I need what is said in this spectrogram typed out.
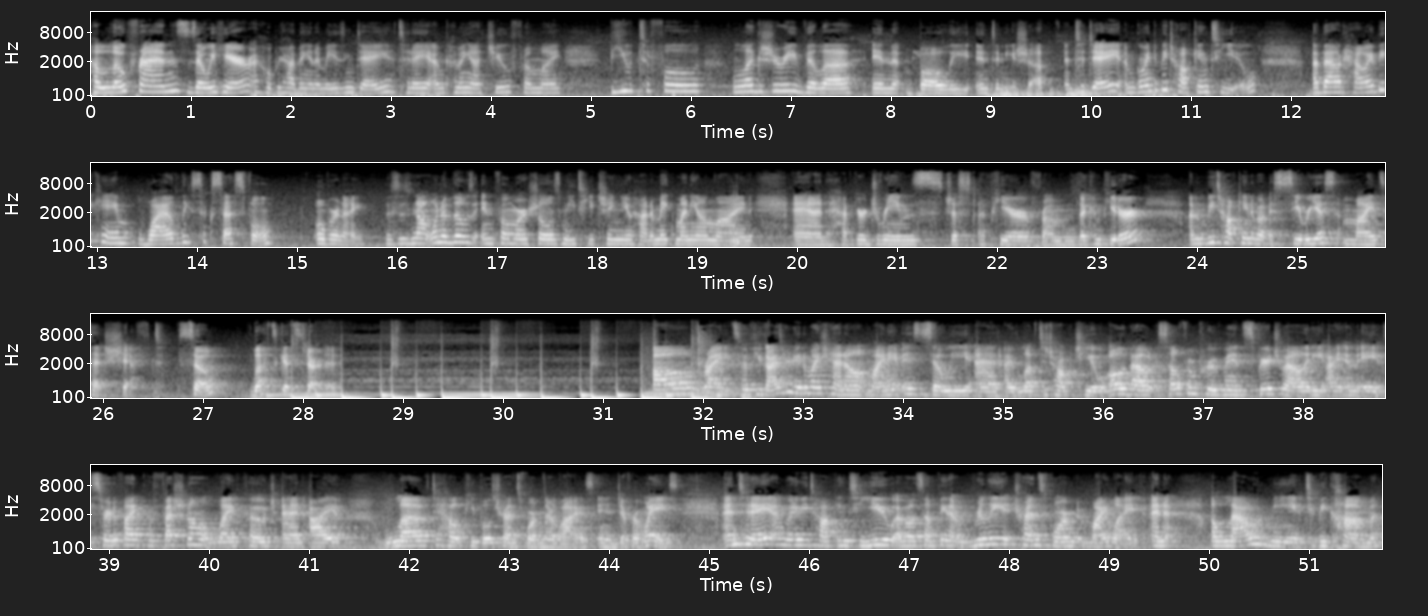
Hello friends, Zoey here. I hope you're having an amazing day. Today I'm coming at you from my beautiful luxury villa in Bali, Indonesia. And today I'm going to be talking to you about how I became wildly successful overnight. This is not one of those infomercials, me teaching you how to make money online and have your dreams just appear from the computer. I'm gonna be talking about a serious mindset shift. So let's get started. So if you guys are new to my channel, my name is Zoey and I'd love to talk to you all about self-improvement, spirituality. I am a certified professional life coach and I love to help people transform their lives in different ways. And today I'm going to be talking to you about something that really transformed my life and allowed me to become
